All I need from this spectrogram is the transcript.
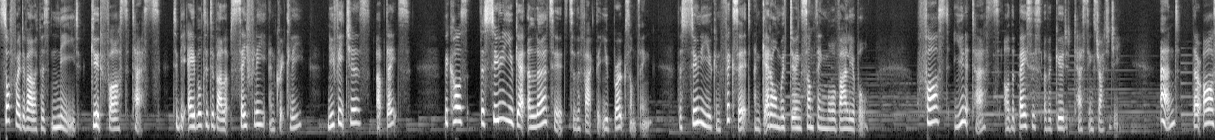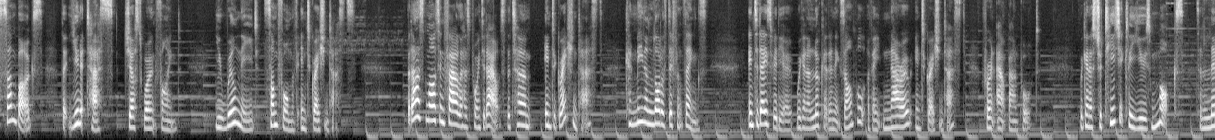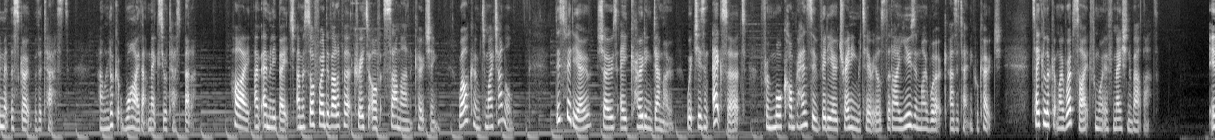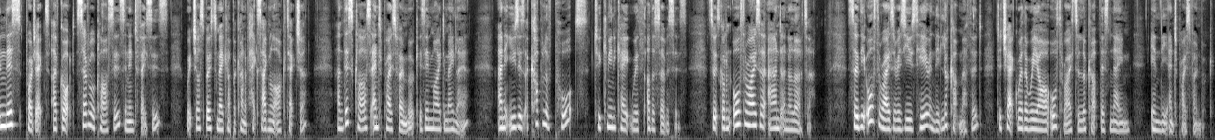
Software developers need good, fast tests to be able to develop safely and quickly new features, updates, because the sooner you get alerted to the fact that you broke something, the sooner you can fix it and get on with doing something more valuable. Fast unit tests are the basis of a good testing strategy. And there are some bugs that unit tests just won't find you will need some form of integration tests. But as Martin Fowler has pointed out, the term integration test can mean a lot of different things. In today's video, we're going to look at an example of a narrow integration test for an outbound port. We're going to strategically use mocks to limit the scope of the test and look at why that makes your test better. Hi, I'm Emily Bache. I'm a software developer, creator of Samman Coaching. Welcome to my channel. This video shows a coding demo, which is an excerpt from more comprehensive video training materials that I use in my work as a technical coach. Take a look at my website for more information about that. In this project, I've got several classes and interfaces, which are supposed to make up a kind of hexagonal architecture. And this class, Enterprise Phonebook, is in my domain layer and it uses a couple of ports to communicate with other services. So it's got an authorizer and an alerter. So the authorizer is used here in the lookup method to check whether we are authorized to look up this name in the enterprise phone book.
